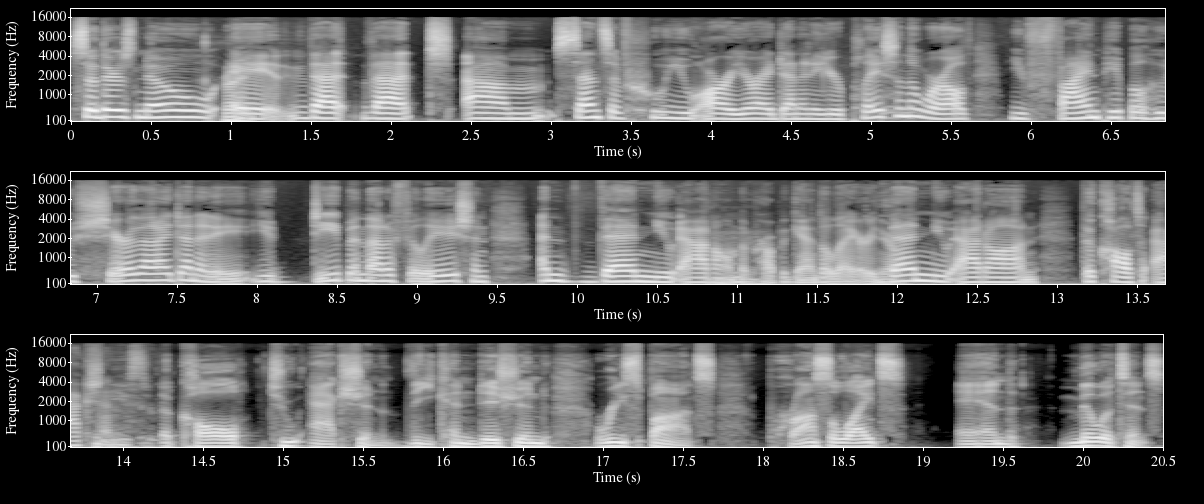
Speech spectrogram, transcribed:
So there's no Right. a, that that um, sense of who you are your identity your place in the world. You find people who share that identity you deepen that affiliation and then you add on the propaganda layer. Yeah. then you add on the call to action. The call to action, the conditioned response, proselytes and militants.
